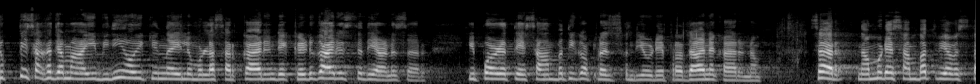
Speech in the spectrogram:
യുക്തിസഹജമായി വിനിയോഗിക്കുന്നതിലുമുള്ള സർക്കാരിന്റെ കെടുകാര്യസ്ഥതയാണ് സർ ഇപ്പോഴത്തെ സാമ്പത്തിക പ്രതിസന്ധിയുടെ പ്രധാന കാരണം. സർ നമ്മുടെ സമ്പദ് വ്യവസ്ഥ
